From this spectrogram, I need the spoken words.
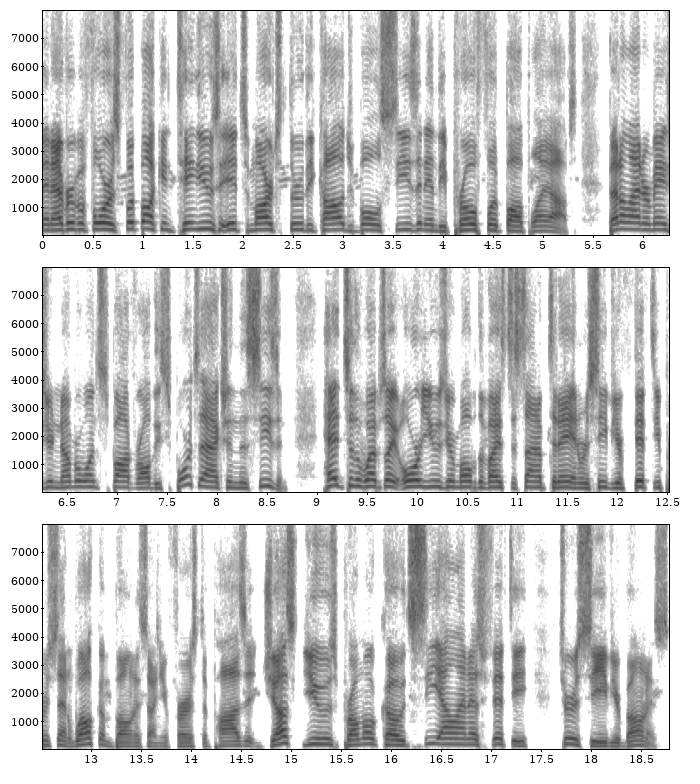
than ever before as football continues its march through the College Bowl season and the pro football playoffs. BetOnline remains your number one spot for all the sports action this season. Head to the website or use your mobile device to sign up today and receive your 50% welcome bonus on your first deposit. Just use promo code CLNS50 to receive your bonus.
